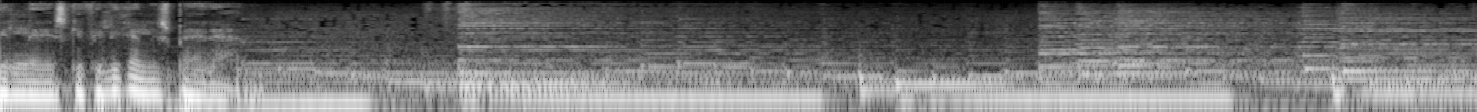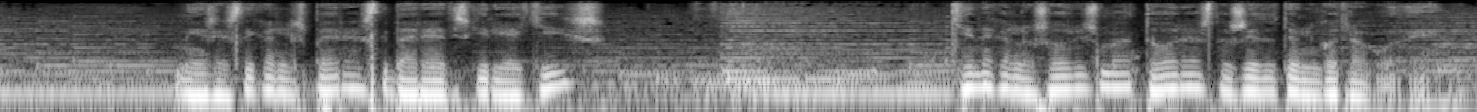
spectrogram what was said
Φίλες και φίλοι καλησπέρα. Μια ζεστή καλησπέρα στην παρέα της Κυριακής και ένα καλωσόρισμα τώρα στο ζήτο το ελληνικό τραγούδι.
